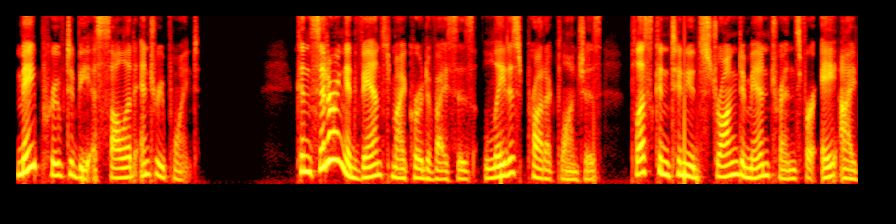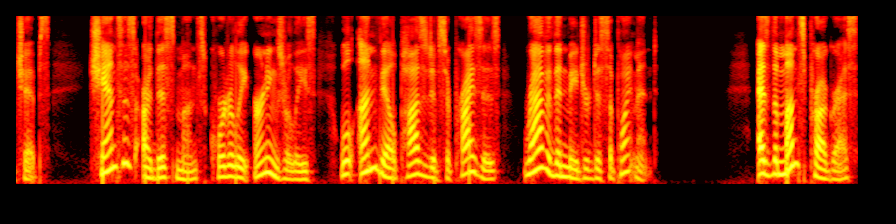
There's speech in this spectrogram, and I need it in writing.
may prove to be a solid entry point. Considering Advanced Micro Devices' latest product launches, plus continued strong demand trends for AI chips, chances are this month's quarterly earnings release will unveil positive surprises rather than major disappointment. As the months progress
